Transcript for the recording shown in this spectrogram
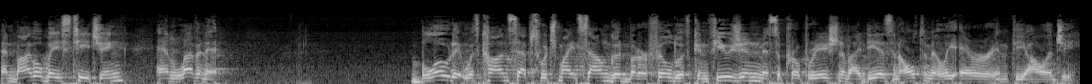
and Bible based teaching and leaven it. Bloat it with concepts which might sound good but are filled with confusion, misappropriation of ideas, and ultimately error in theology.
